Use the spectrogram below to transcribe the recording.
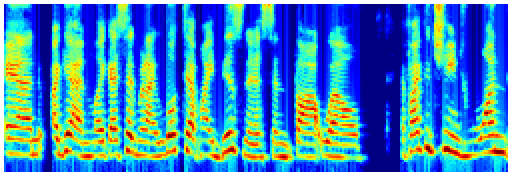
And again, like I said, when I looked at my business and thought, well, if I could change one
